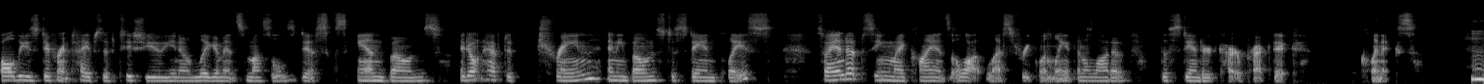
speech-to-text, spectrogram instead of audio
all these different types of tissue, you know, ligaments, muscles, discs, and bones, I don't have to train any bones to stay in place. So I end up seeing my clients a lot less frequently than a lot of the standard chiropractic clinics. Hmm.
